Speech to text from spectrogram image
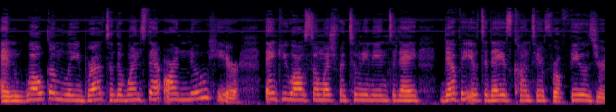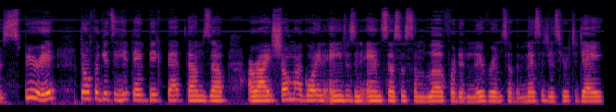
and welcome, Libra, to the ones that are new here. Thank you all so much for tuning in today. Definitely, if today's content fulfills your spirit, don't forget to hit that big fat thumbs up. All right. Show my guardian angels and ancestors some love for the deliverance of the messages here today.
